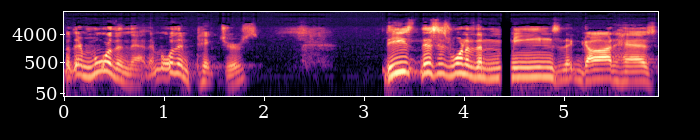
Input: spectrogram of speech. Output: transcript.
But they're more than that, they're more than pictures. These, this is one of the means that God has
